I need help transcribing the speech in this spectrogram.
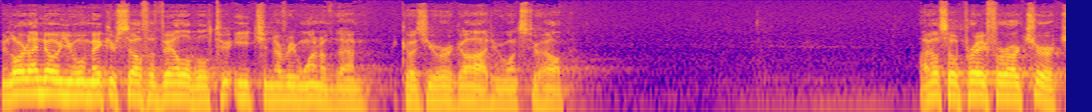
And Lord, I know you will make yourself available to each and every one of them because you're a God who wants to help. I also pray for our church.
